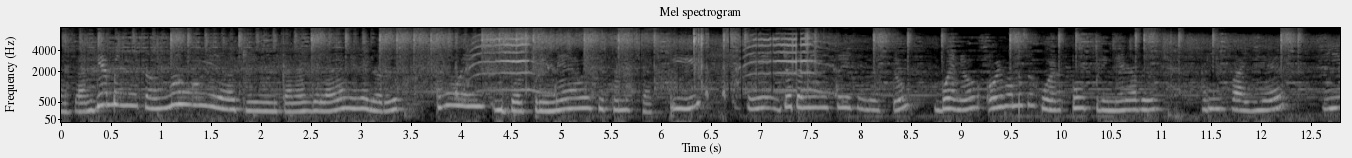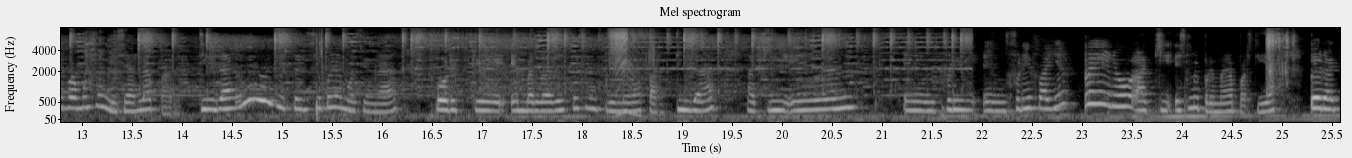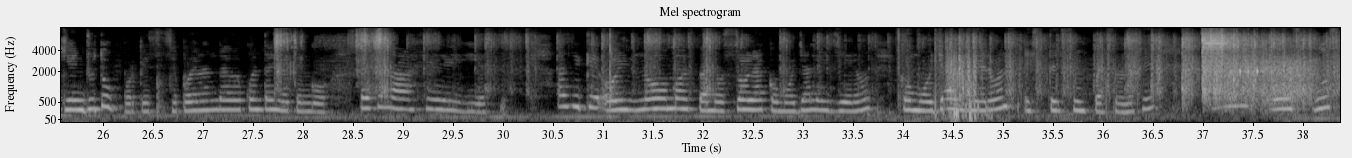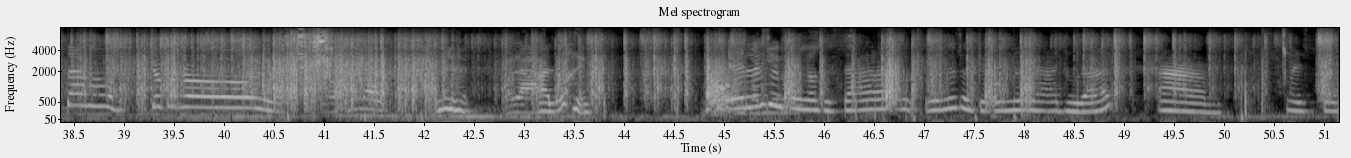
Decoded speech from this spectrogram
bienvenidos a un nuevo video aquí en el canal de la Daniela Loredo. Como y por primera vez estamos aquí. Eh, yo también estoy haciendo esto. Bueno, hoy vamos a jugar por primera vez Free Fire y vamos a iniciar la partida. Uy, estoy súper emocionada porque en verdad esta es mi primera partida aquí en en Free, Fire, aquí es mi primera partida, pero aquí en YouTube, porque si se pueden dar cuenta yo tengo personaje y este. Así que hoy no más estamos sola, como ya leyeron, como ya vieron, este es un personaje. Y es Gustavo Chocorrol. Hola. ¿Aló? Él es el que nos está, él es el que hoy nos va a ayudar a este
